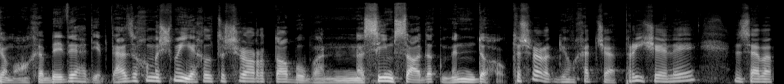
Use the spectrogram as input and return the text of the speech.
شمعون خبيذة هدي بتازو خمشمية خل تشرار الطابوبة نسيم صادق من دهو تشرار اليوم خدشا بريشيلي سبب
